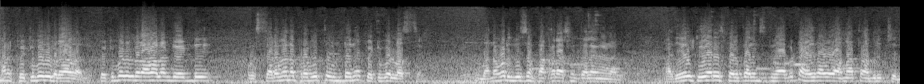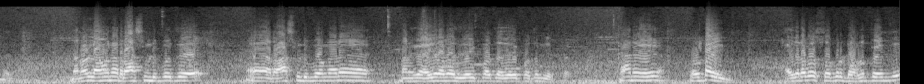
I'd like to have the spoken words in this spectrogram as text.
మనకు పెట్టుబడులు రావాలి. పెట్టుబడులు రావాలంటే ఏంటి? ఒక స్థిరమైన ప్రభుత్వం ఉంటేనే పెట్టుబడులు వస్తాయి. మనం కూడా చూసాం పక్క రాష్ట్రం తెలంగాణలో. అదే టీఆర్ఎస్ పరిపాలించింది కాబట్టి హైదరాబాద్ ఆ మాత్రం అభివృద్ధి చెందింది. మన వాళ్ళు ఏమైనా రాష్ట్రం ఉండిపోతే రాష్ట్రం ఉండిపోగానే మనకి హైదరాబాద్ అయిపోతుంది అది అయిపోతుందని చెప్పారు. కానీ ఉల్టా అయింది. హైదరాబాద్ సూపర్ డెవలప్ అయింది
